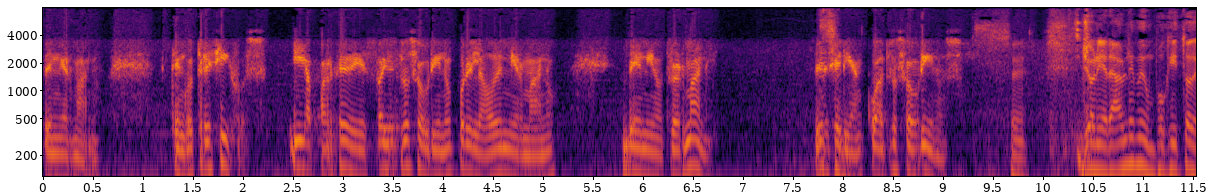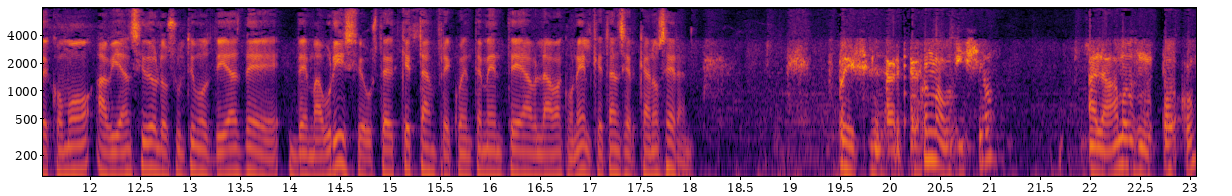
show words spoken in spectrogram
de mi hermano. Tengo tres hijos. Y aparte de eso hay otro sobrino por el lado de mi hermano, de mi otro hermano. Entonces serían cuatro sobrinos. Sí. Jonier, hábleme un poquito de cómo habían sido los últimos días de, de Mauricio. ¿Usted qué tan frecuentemente hablaba con él? ¿Qué tan cercanos eran? Pues la verdad con Mauricio hablábamos muy poco.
